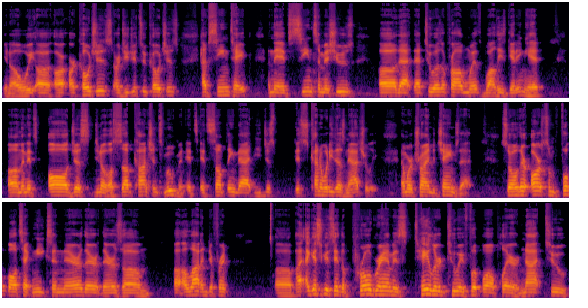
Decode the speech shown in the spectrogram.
You know, we uh, our, our coaches, our jujitsu coaches, have seen tape and they have seen some issues uh, that that Tua has a problem with while he's getting hit. Um, and it's all just you know a subconscious movement. It's it's something that he just it's kind of what he does naturally, and we're trying to change that. So there are some football techniques in there. There there's um a, lot of different. Uh, I, I guess you could say the program is tailored to a football player, not to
